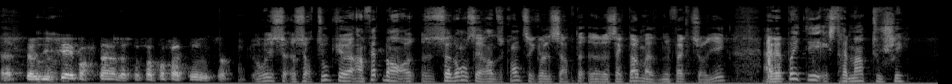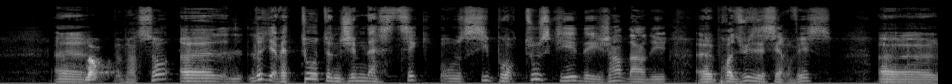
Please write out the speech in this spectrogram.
C'est un défi important, là. Ça sera pas facile, ça. Oui, surtout que, en fait, bon, ce dont on s'est rendu compte, c'est que le, secteur manufacturier avait pas été extrêmement touché. Euh, par ça. Euh, là, il y avait toute une gymnastique aussi pour tout ce qui est des gens dans des euh, produits et services. Euh,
